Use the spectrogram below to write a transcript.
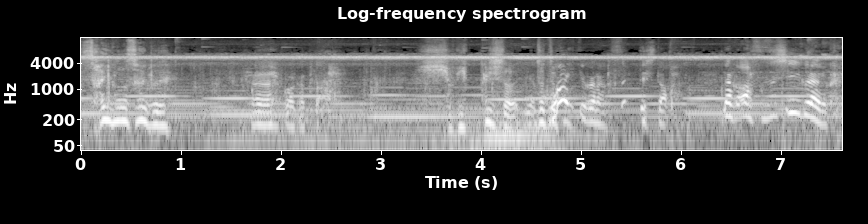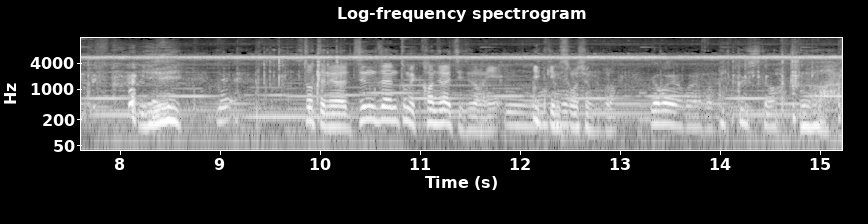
最後の最後で。いやああ怖かった。びっくりした。いやだって怖いっていうかなんかスッてした。なんかあ涼しいぐらいの感じえ？ね。えだってね全然トミ感じないって言ってたのにうん。一気にその瞬間から。やばいやばいやばいびっくりした。うわ。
